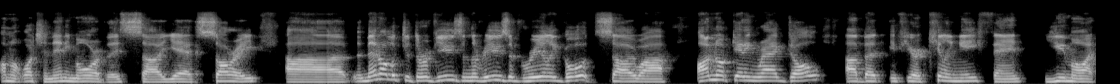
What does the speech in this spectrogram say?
I'm not watching any more of this. So, yeah, sorry. Uh, and then I looked at the reviews, and the reviews are really good. So, uh, I'm not getting Ragdoll, uh, but if you're a Killing Eve fan, you might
